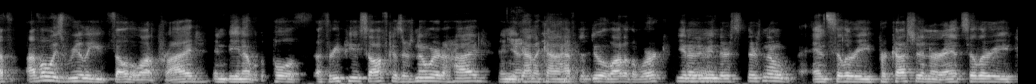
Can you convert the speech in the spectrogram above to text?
I've I've always really felt a lot of pride in being able to pull a, a three piece off because there's nowhere to hide, and you Yeah. kind of kind of have to do a lot of the work. You know what I mean? There's there's no ancillary percussion or ancillary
